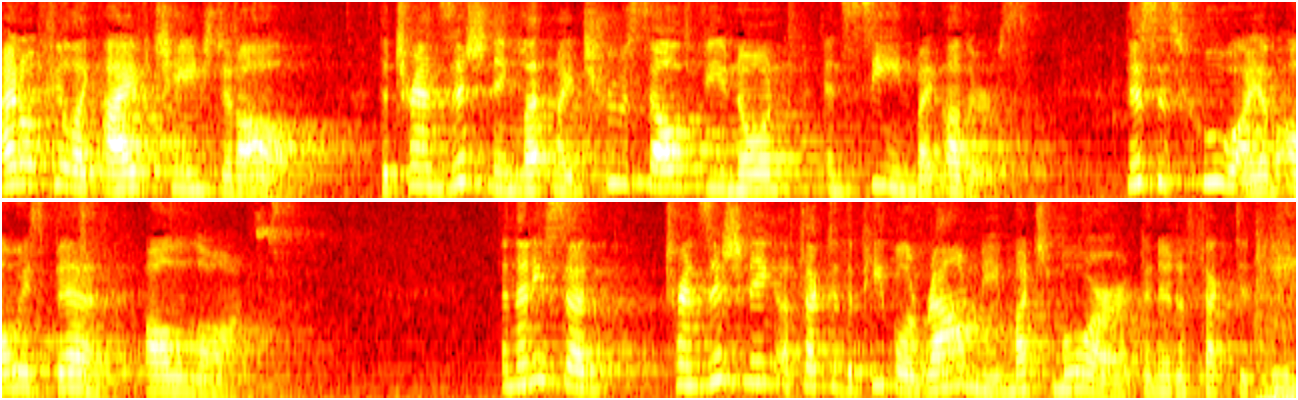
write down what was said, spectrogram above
I don't feel like I've changed at all. The transitioning let my true self be known and seen by others. This is who I have always been all along. And then he said, Transitioning affected the people around me much more than it affected me.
